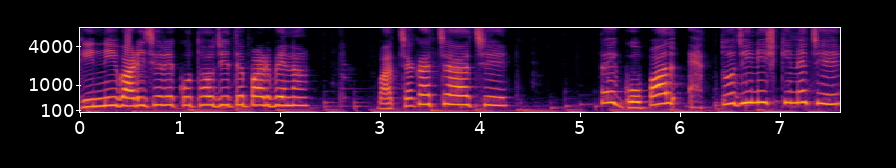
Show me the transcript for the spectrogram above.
গিন্নি বাড়ি ছেড়ে কোথাও যেতে পারবে না। বাচ্চা কাচ্চা আছে। তাই গোপাল এত জিনিস কিনেছে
